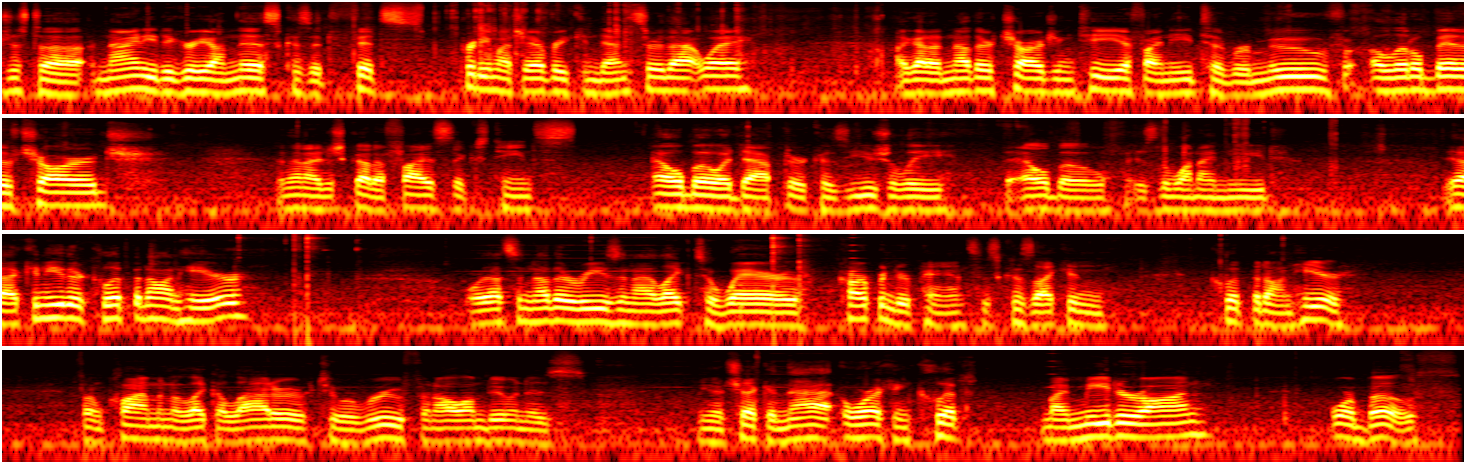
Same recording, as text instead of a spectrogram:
just a 90 degree on this because it fits pretty much every condenser that way. I got another charging T if I need to remove a little bit of charge. And then I just got a 5 16ths elbow adapter because usually the elbow is the one I need. Yeah, I can either clip it on here or that's another reason I like to wear carpenter pants is because I can clip it on here. If I'm climbing like a ladder to a roof and all I'm doing is, you know, checking that, or I can clip my meter on, or both.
